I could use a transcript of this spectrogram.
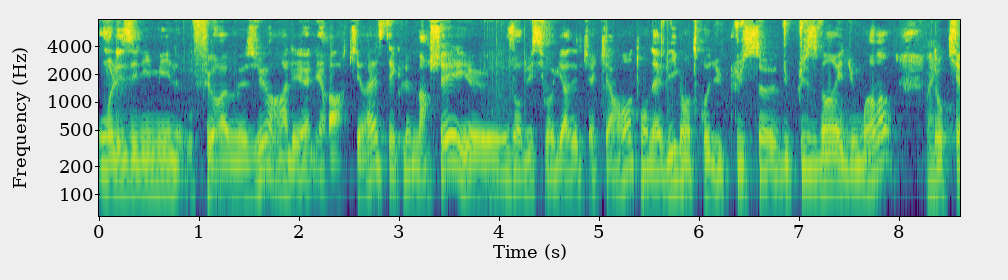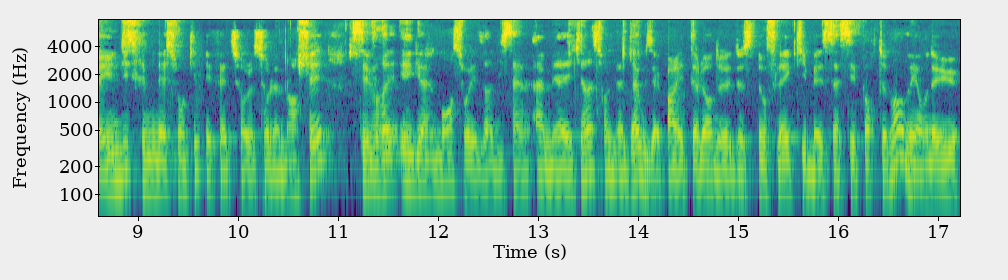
on les élimine au fur et à mesure, hein, les, les, rares qui restent, et que le marché, euh, aujourd'hui, si vous regardez le CAC 40, on navigue entre du plus, euh, du plus 20 et du moins 20. Donc il y a une discrimination qui est faite sur le, sur le marché. C'est vrai également sur les indices américains, sur le Nasdaq. Vous avez parlé tout à l'heure de, de, Snowflake qui baisse assez fortement, mais on a eu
